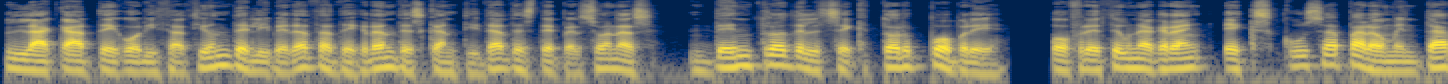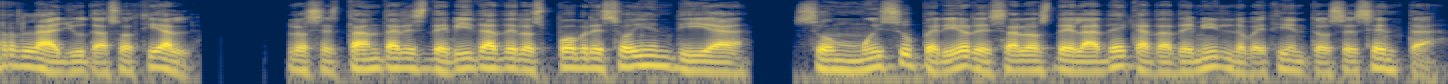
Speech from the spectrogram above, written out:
La categorización deliberada de grandes cantidades de personas dentro del sector pobre ofrece una gran excusa para aumentar la ayuda social. Los estándares de vida de los pobres hoy en día son muy superiores a los de la década de 1960.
